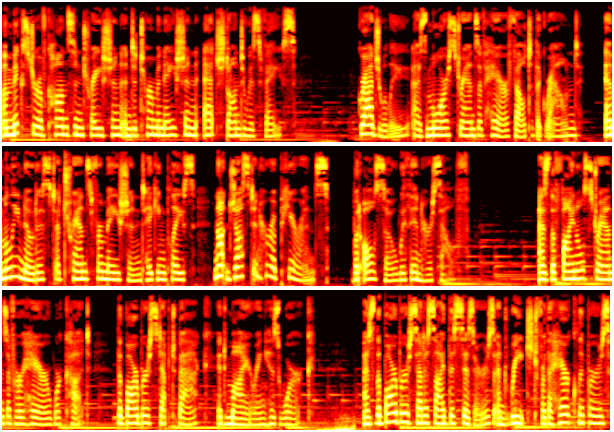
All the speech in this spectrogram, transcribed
a mixture of concentration and determination etched onto his face. Gradually, as more strands of hair fell to the ground, Emily noticed a transformation taking place not just in her appearance, but also within herself. As the final strands of her hair were cut, the barber stepped back, admiring his work. As the barber set aside the scissors and reached for the hair clippers,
